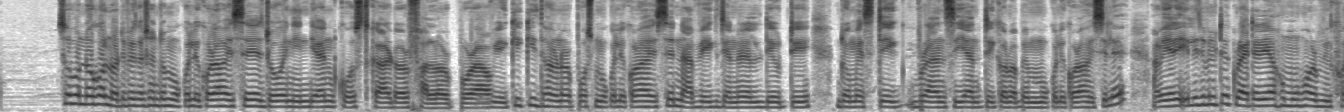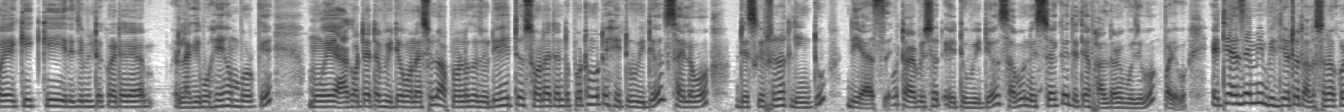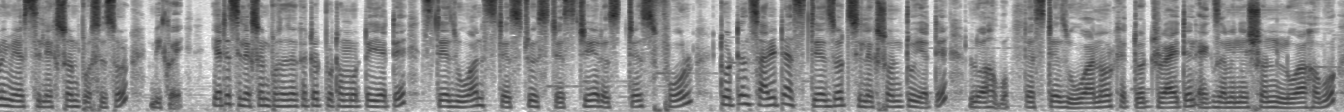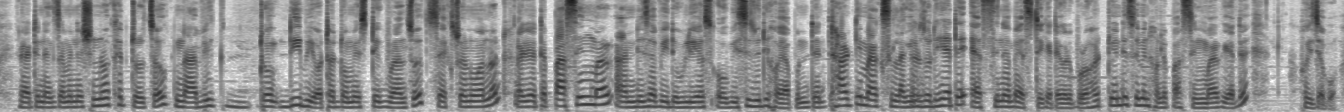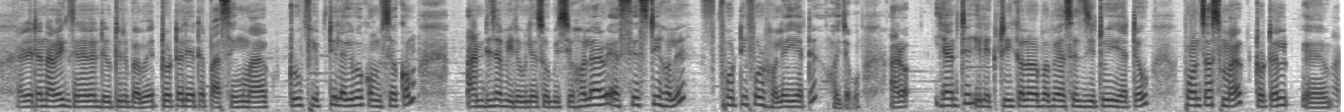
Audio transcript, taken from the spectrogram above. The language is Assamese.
চ' বন্ধুসকল নটিফিকেশ্যনটো মুকলি কৰা হৈছে জইন ইণ্ডিয়ান কোষ্ট গাৰ্ডৰ ফালৰ পৰা। কি কি ধৰণৰ পষ্ট মুকলি কৰা হৈছে? Navik general duty domestic branch য়ান্ত্ৰিকৰ বাবে মুকলি কৰা হৈছিলে। আৰু ইয়াৰ ইলিজিবিলিটি ক্ৰাইটেৰিয়াসমূহৰ বিষয়ে কি কি ইলিজিবিলিটি ক্ৰাইটেৰিয়া লাগিব সেই সম্পৰ্কে মই আগতে এটা ভিডিঅ' বনাইছিলোঁ। আপোনালোকে যদি সেইটো চোৱা নাই তেন্তে প্ৰথমতে সেইটো ভিডিঅ' চাই ল'ব। ডিছক্ৰিপশ্যনত লিংকটো দিয়া আছে। তাৰপিছত এইটো ভিডিঅ' চাব নিশ্চয়কৈ তেতিয়া ভালদৰে বুজিব পাৰিব। এতিয়া আজি আমি ভিডিঅ'টোত আলোচনা কৰিম ইয়াৰ চিলেকশ্যন প্ৰচেছৰ বিষয়ে। ইয়াতে চিলেকশ্যন প্ৰচেছৰ ক্ষেত্ৰত প্ৰথমতে ইয়াতে stage one stage two stage three আৰু ষ্টেজ ফ'ৰ ট'টেল চাৰিটা ষ্টেজত চিলেকশ্যনটো ইয়াতে লোৱা হ'ব। ষ্টেজ ওৱানৰ ক্ষেত্ৰত ৰাইট এণ্ড এক্সামিনেশ্যন লোৱা হ'ব। ৰাইট এণ্ড এক্সামিনেশ্যনৰ ক্ষেত্ৰত চাওক নাভিক ডি বি অৰ্থাৎ ডমেষ্টিক ব্ৰাঞ্চত ছেকশ্যন ওৱানত আৰু ইয়াতে passing mark unreserved E W S O' B C যদি হয় আপুনি তেন্তে থাৰ্টি মাৰ্কছ লাগে। যদি ইয়াতে এছ চি নাইবা এছ টি কেটেগৰীৰ পৰা হয় টুৱেণ্টি ছেভেন হ'লে পাছিং মাৰ্ক ইয়াতে হৈ যাব। আৰু ইয়াতে নাভিক জেনেৰেল ডিউটিৰ বাবে টোটেল ইয়াতে পাছিং মাৰ্ক টু ফিফটি লাগিব কমচে কম unreserved E W S O' B C হ'লে আৰু এছ চি এছ টি হ'লে ফৰ্টি ফ'ৰ হ'লে ইয়াতে হৈ যাব। আৰু য়ান্ত্ৰিক ইলেক্ট্ৰিকেলৰ বাবে আছে যিটো ইয়াতেও পঞ্চাছ মাৰ্ক টোটেল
